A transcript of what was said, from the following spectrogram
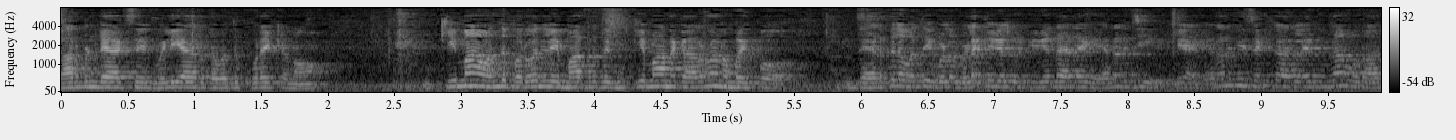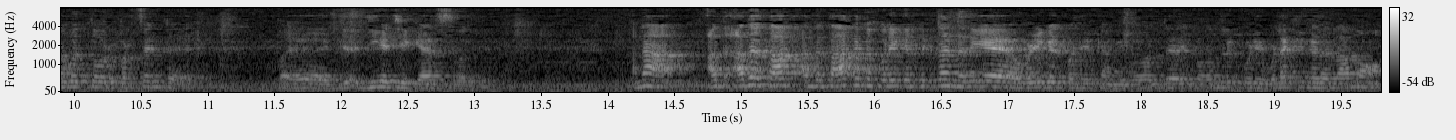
கார்பன் டை ஆக்சைடு வெளியாகிறத வந்து குறைக்கணும். முக்கியமாக வந்து பருவநிலை மாற்றத்துக்கு முக்கியமான காரணம் நம்ம இப்போது இந்த இடத்துல வந்து இவ்வளோ விளக்குகள் இருக்குது எனர்ஜி இல்லையா? எனர்ஜி செக்டார்லேருந்து தான் ஒரு அறுபத்தோரு பர்சன்ட் ஜிஹெச்சி கேஸ் வருது. ஆனால் அது அதை தா அந்த தாக்கத்தை குறைக்கிறதுக்கு தான் நிறைய வழிகள் பண்ணியிருக்காங்க. இப்போ வந்து இப்போ வந்திருக்கக்கூடிய விளக்குகள் எல்லாமும்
